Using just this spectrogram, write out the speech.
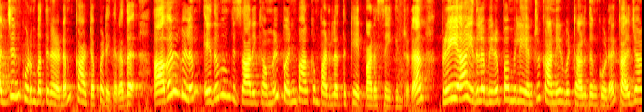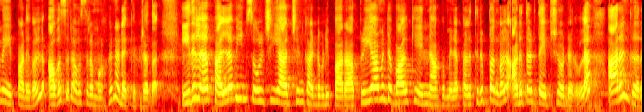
அர்ஜுன் குடும்பத்தினரிடம் காட்டப்படுகிறது. அவர்களும் எதுவும் விசாரிக்காமல் பெண் பார்க்கும் படலத்துக்கு ஏற்பாடு செய்கின்றனர். பிரியா இதுல விருப்பமில்லை என்று கண்ணீர் விட்டு அழுதும் கூட கல்யாண ஏற்பாடுகள் அவசர அவசரமாக நடக்கின்றது. இதுல பல்லவியின் சூழ்ச்சி யாற்றின் கண்டுபிடிப்பாரா? பிரியாவின் வாழ்க்கை என்னாகும் என பல திருப்பங்கள் அடுத்தடுத்த எபிசோடுல அரங்கேற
